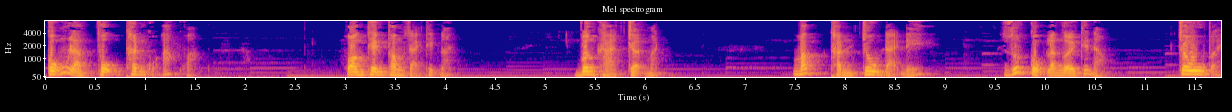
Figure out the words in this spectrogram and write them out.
Cũng là phụ thân của ác hoàng. Hoàng Thiên Phong giải thích nói, Vương Khả trợn mắt Bắc thần châu đại đế Rốt cục là người thế nào Châu vậy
